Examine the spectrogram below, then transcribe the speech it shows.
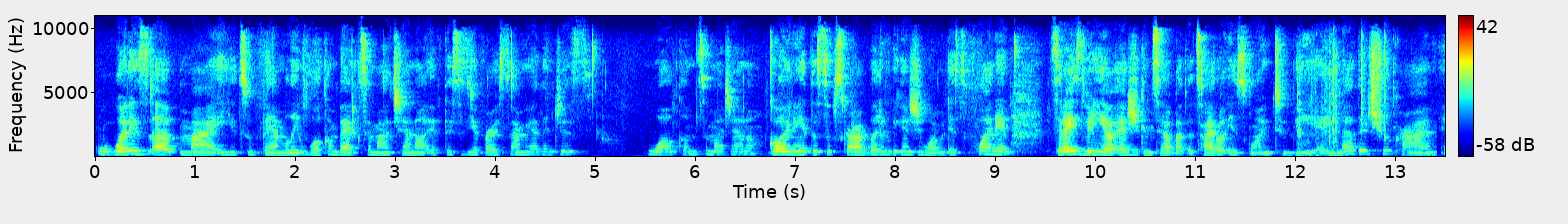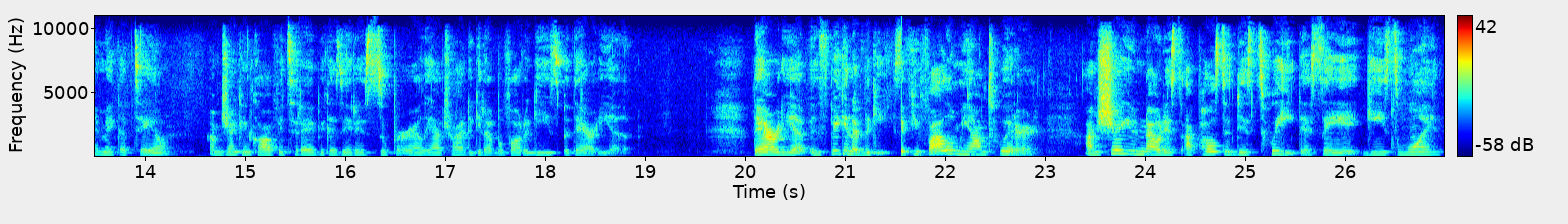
what is up my youtube family? Welcome back to my channel. If this is your first time here then just welcome to my channel. Go ahead and hit the subscribe button because you won't be disappointed. Today's video as you can tell by the title is going to be another true crime and makeup tale. I'm drinking coffee today because it is super early. I tried to get up before the geese but they're already up. They're already up. And speaking of the geese if you follow me on twitter i'm sure you noticed i posted this tweet that said geese won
